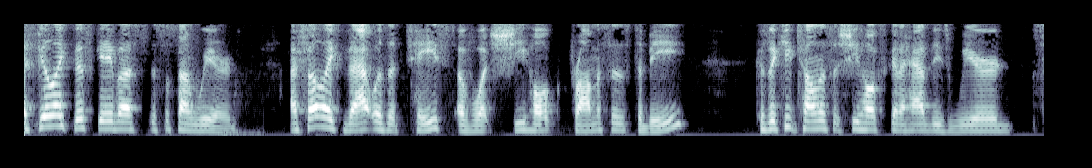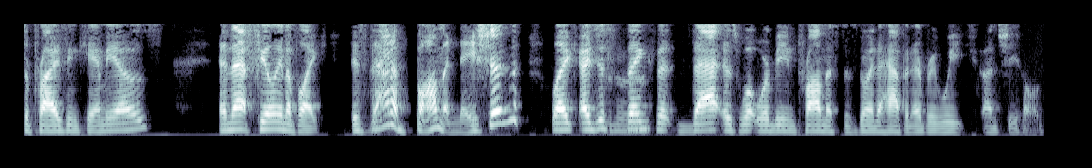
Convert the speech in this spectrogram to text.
I, feel like this gave us, this will sound weird. I felt like that was a taste of what She Hulk promises to be. Because they keep telling us that She Hulk's going to have these weird, surprising cameos. And that feeling of like, is that abomination? Like, I just Mhm. think that that is what we're being promised is going to happen every week on She Hulk.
